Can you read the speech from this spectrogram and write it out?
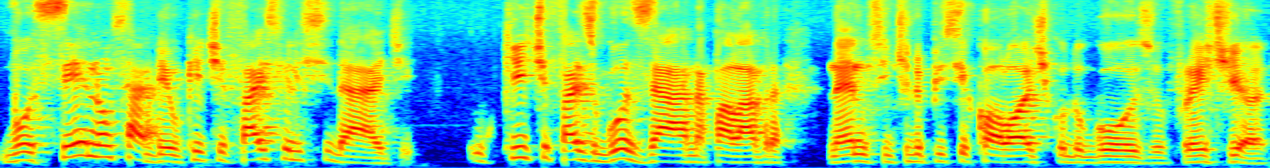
Você não saber o que te faz felicidade o que te faz gozar na palavra, né, no sentido psicológico do gozo freudiano,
